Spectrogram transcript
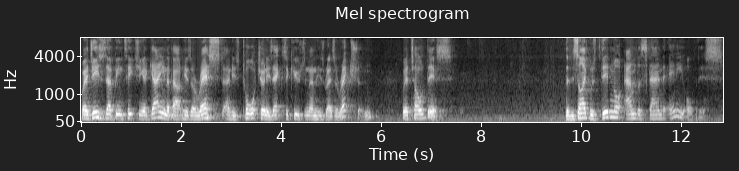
where Jesus had been teaching again about his arrest and his torture and his execution and his resurrection, we're told this. The disciples did not understand any of this.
